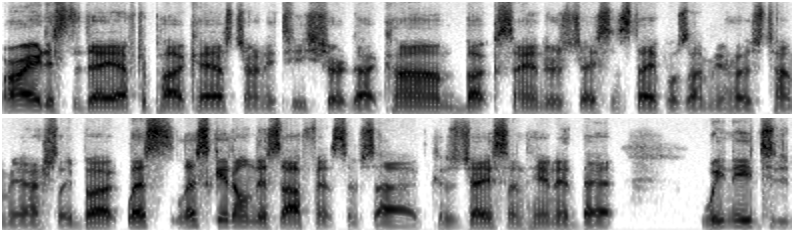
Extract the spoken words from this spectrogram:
All right, it's the day after podcast, JohnnyT-shirt.com. Buck Sanders, Jason Staples. I'm your host, Tommy Ashley. Buck, let's let's get on this offensive side because Jason hinted that we need to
